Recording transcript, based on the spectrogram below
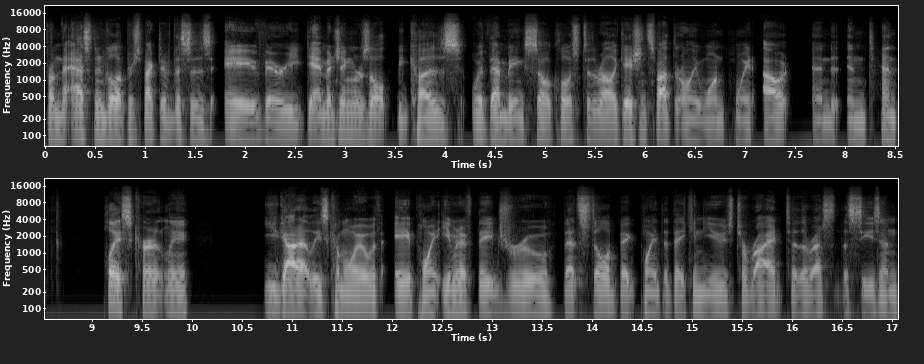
From the Aston Villa perspective, this is a very damaging result because with them being so close to the relegation spot, they're only one point out and in tenth place currently, you got to at least come away with a point. Even if they drew, that's still a big point that they can use to ride to the rest of the season.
